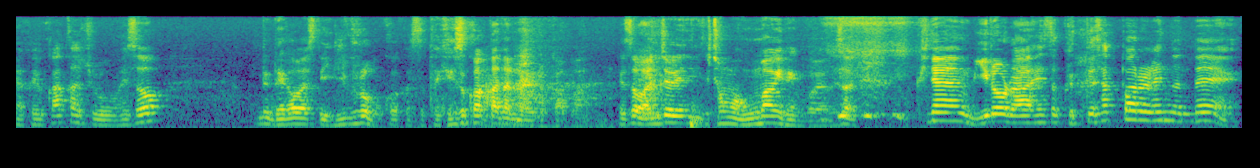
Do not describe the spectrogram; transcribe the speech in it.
야 그냥 깎아줘 해서 근데 내가 봤을 때 일부러 못 깎았어 다 계속 깎아달라 이럴까봐 그래서 완전히 정말 엉망이 된 거예요 그래서 그냥 밀어라 해서 그때 삭발을 했는데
